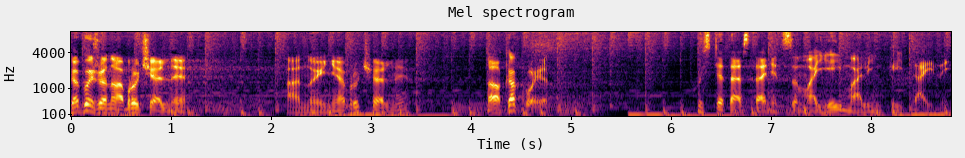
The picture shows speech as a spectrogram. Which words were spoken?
«Какое же оно обручальное?» «Оно и не обручальное». «А какое?» «Пусть это останется моей маленькой тайной.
